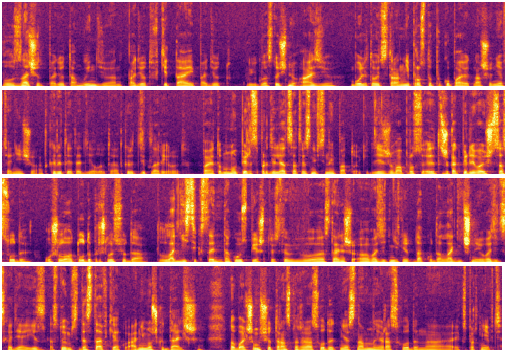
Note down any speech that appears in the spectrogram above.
значит, пойдет там в Индию, пойдет в Китай, пойдет в Юго-Восточную Азию. Более того, эти страны не просто покупают нашу нефть, они еще открыто это делают, открыто декларируют. Поэтому, ну, перераспределят, соответственно, нефтяные потоки. Здесь же вопрос, это же как переливающие сосуды. Ушло оттуда, пришло сюда. Логистика станет такой успешной. То есть ты станешь э, возить нефть не туда, куда логично ее возить, исходя из стоимости доставки, а немножко дальше. Но, по большому счету, транспортные расходы – это не основные расходы на экспорт нефти.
